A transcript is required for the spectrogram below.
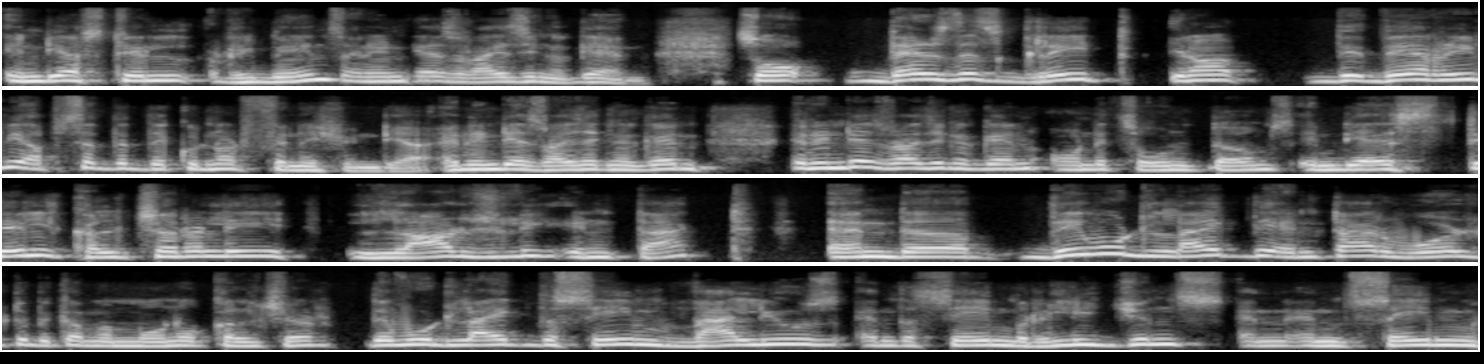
India still remains, and India is rising again. So there's this great, you know, they, they are really upset that they could not finish India, and India is rising again. And India is rising again on its own terms. India is still culturally largely intact and uh, they would like the entire world to become a monoculture. They would like the same values and the same religions and, and same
